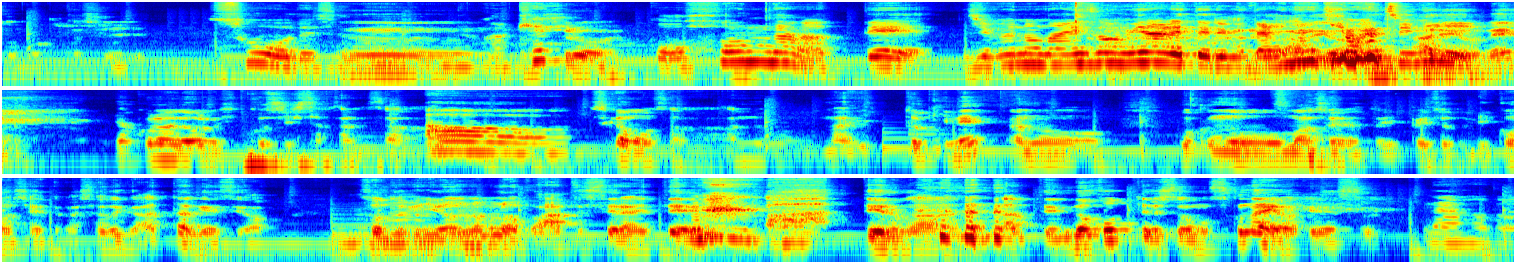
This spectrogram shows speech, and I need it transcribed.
と思ったし、そうですうね。なんか結白い。こう本棚って自分の内臓を見られてるみたいな気持ちに。あるよね。いや、この間俺も引っ越ししたからさ、あしかもさ、あの、まあ、一時ね、あの、僕も、まあ、そういうのと一回ちょっと離婚したりとかした時があったわけですよ。あ。その時にいろんなものをバーって捨てられて、あーっていうのがあって、残ってる人も少ないわけです。なるほど。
